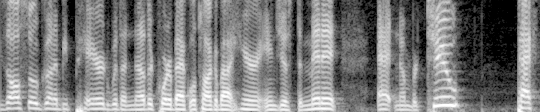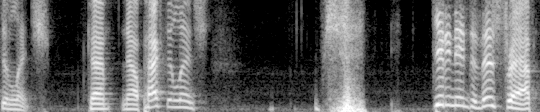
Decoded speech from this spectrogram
He's also going to be paired with another quarterback we'll talk about here in just a minute. At number two, Paxton Lynch. Okay. Now, Paxton Lynch, getting into this draft,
